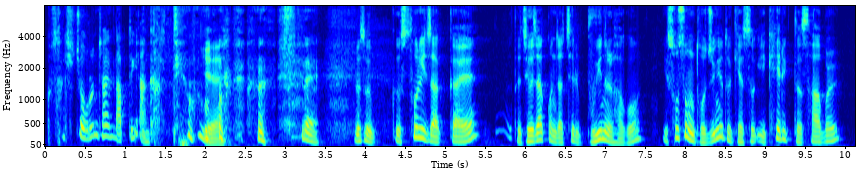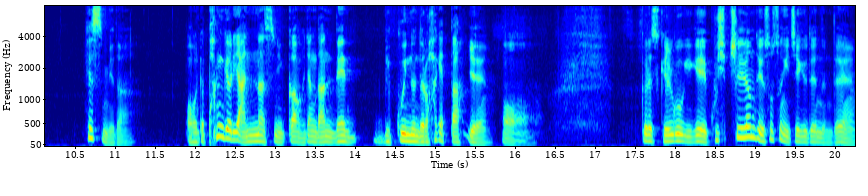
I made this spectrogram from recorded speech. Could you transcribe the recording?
그 상식적으로는 잘 납득이 안 가는데요. 예, 네. 그래서 그 스토리 작가의 그 저작권 자체를 부인을 하고 이 소송 도중에도 계속 이 캐릭터 사업을 했습니다. 어, 근데 판결이 안 났으니까 그냥 난 내 믿고 있는 대로 하겠다. 예. 어. 그래서 결국 이게 97년도에 소송이 제기됐는데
